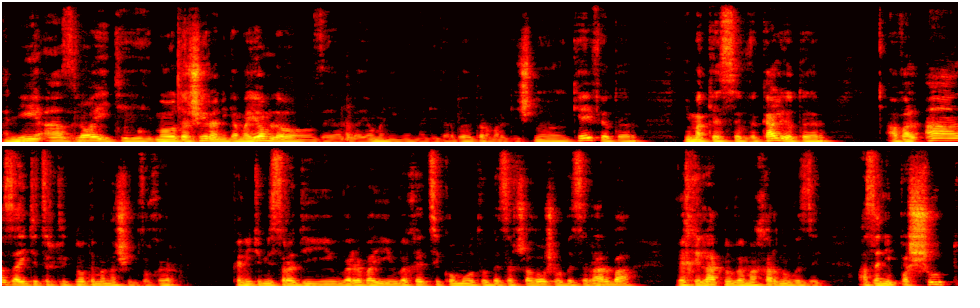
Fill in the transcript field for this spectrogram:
אני אז לא הייתי מאוד עשיר, אני גם היום לא זה, אבל היום אני נגיד הרבה יותר מרגיש כיף יותר עם הכסף וקל יותר, אבל אז הייתי צריך לקנות עם אנשים, זוכר? קניתי משרדים ורבעים וחצי קומות ובעשר שלוש ובעשר ארבע וחילקנו ומכרנו וזה. אז אני פשוט,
